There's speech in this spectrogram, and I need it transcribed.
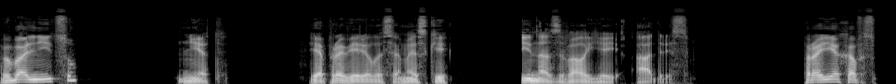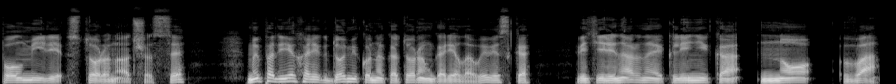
В больницу?» «Нет». Я проверил СМСки и назвал ей адрес. Проехав с полмили в сторону от шоссе, мы подъехали к домику, на котором горела вывеска «Ветеринарная клиника НОВА».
